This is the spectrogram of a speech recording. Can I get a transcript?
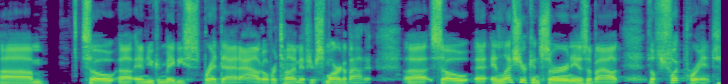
Um, so, uh, and you can maybe spread that out over time if you're smart about it. Uh, so, uh, unless your concern is about the footprint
